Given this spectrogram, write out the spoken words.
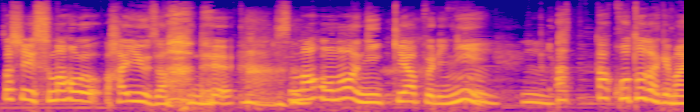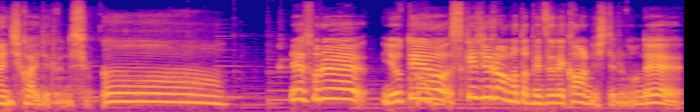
私スマホハイユーザーなん。で、スマホの日記アプリに、やったことだけ毎日書いてるんですよ。で、それ、予定は、スケジュールはまた別で管理してるので、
